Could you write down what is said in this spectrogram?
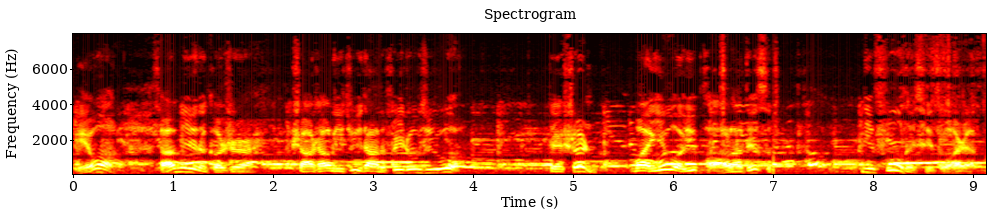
别忘了，咱们去的可是杀伤力巨大的非洲巨鳄，得慎重，万一鳄鱼跑了得死。你负得起责任吗？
